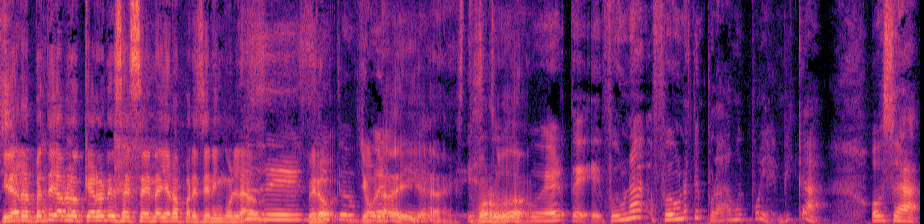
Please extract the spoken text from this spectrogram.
Y de repente ya bloquearon esa escena, ya no aparecía en ningún lado. Sí, sí, Pero estuvo yo la veía. Estuvo, rudo. fuerte. Eh, Fue una, fue una temporada muy polémica. O sea,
